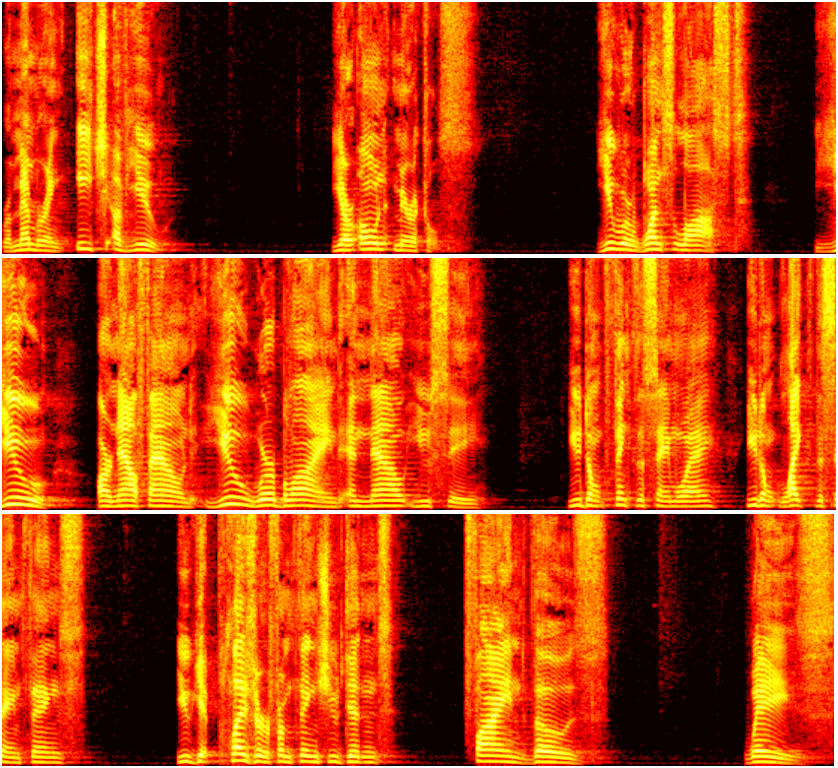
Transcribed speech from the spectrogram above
remembering each of you, your own miracles. You were once lost. You are now found. You were blind, and now you see. You don't think the same way. You don't like the same things. You get pleasure from things you didn't. Find those ways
